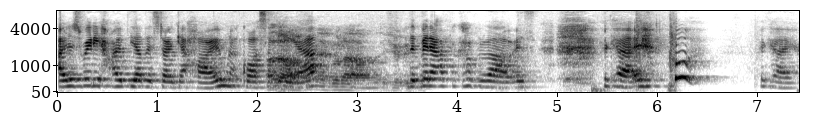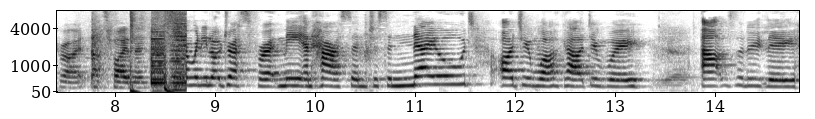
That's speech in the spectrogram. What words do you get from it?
I just really hope the others don't get home, like whilst I'm here. they've out. They. They've been out for a couple of hours. Okay. Whew. Okay, right, that's fine then. I'm really not dressed for it. Me and Harrison just nailed our gym workout, didn't we? Yeah. Absolutely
